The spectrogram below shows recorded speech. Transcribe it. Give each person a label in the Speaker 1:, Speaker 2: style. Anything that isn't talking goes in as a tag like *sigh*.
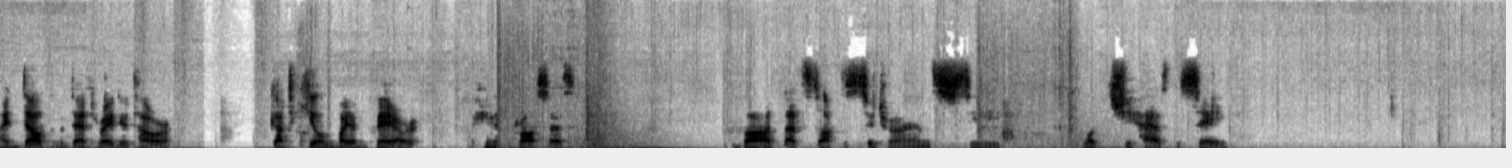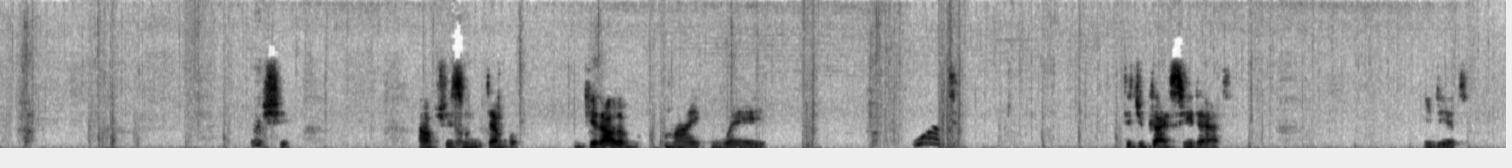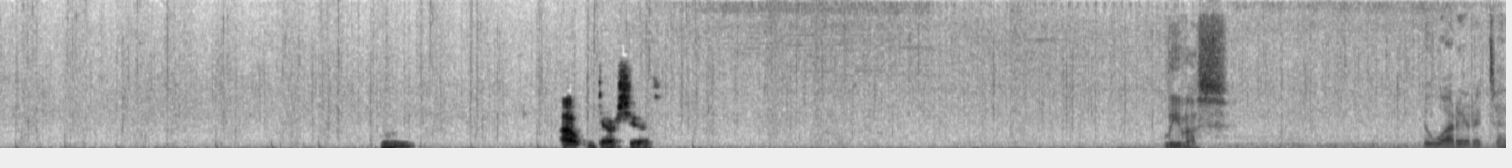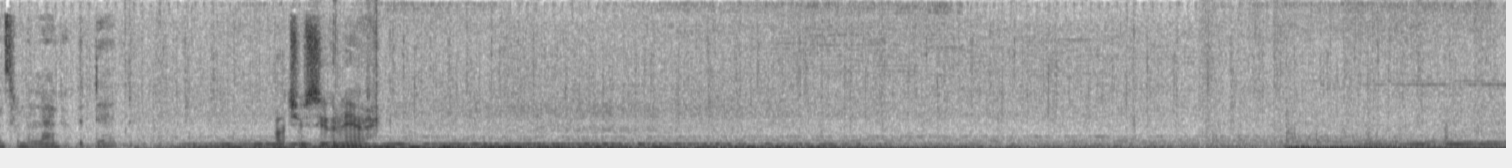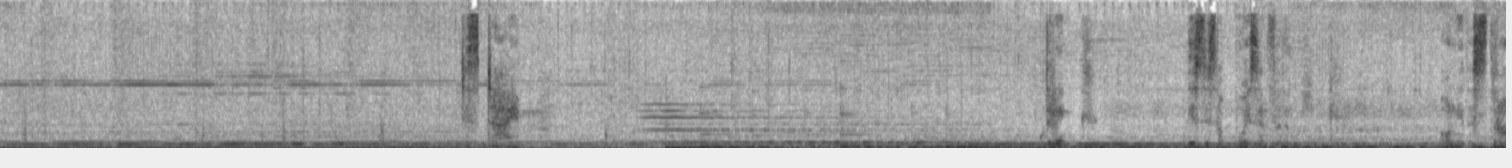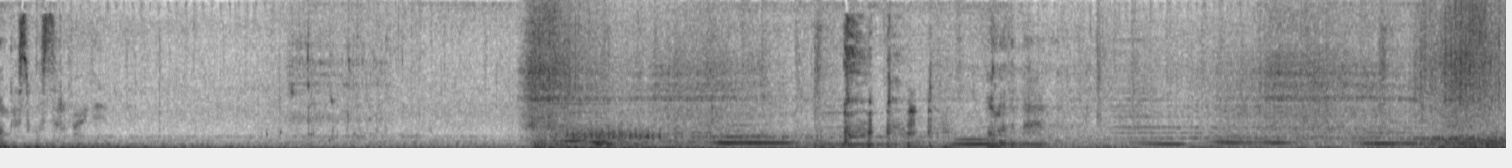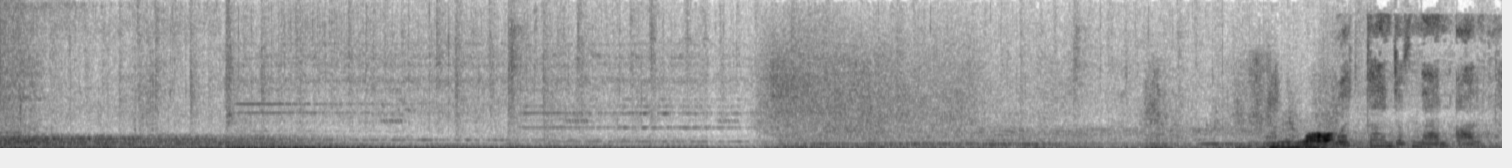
Speaker 1: I dealt with that radio tower. Got killed by a bear in the process. But let's talk to Citra and see what she has to say. Where is she? Oh, she's in the temple. Get out of my way. What? Did you guys see that? Idiot. Hmm. Oh, there she is.
Speaker 2: Leave us.
Speaker 3: The warrior returns from the land of the dead.
Speaker 2: Brought you a souvenir.
Speaker 3: Is a poison for the weak. Only the strongest will survive it.
Speaker 1: Wow.
Speaker 4: What kind of man are you?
